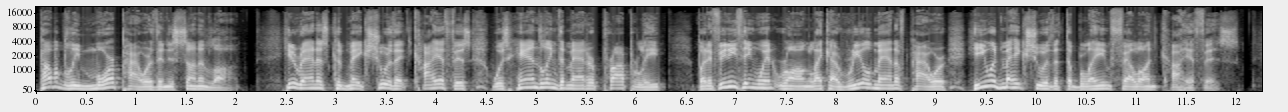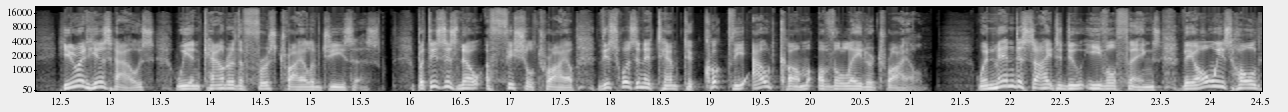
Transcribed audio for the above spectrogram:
probably more power than his son in law. Here, Annas could make sure that Caiaphas was handling the matter properly, but if anything went wrong, like a real man of power, he would make sure that the blame fell on Caiaphas. Here at his house, we encounter the first trial of Jesus. But this is no official trial. This was an attempt to cook the outcome of the later trial. When men decide to do evil things, they always hold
